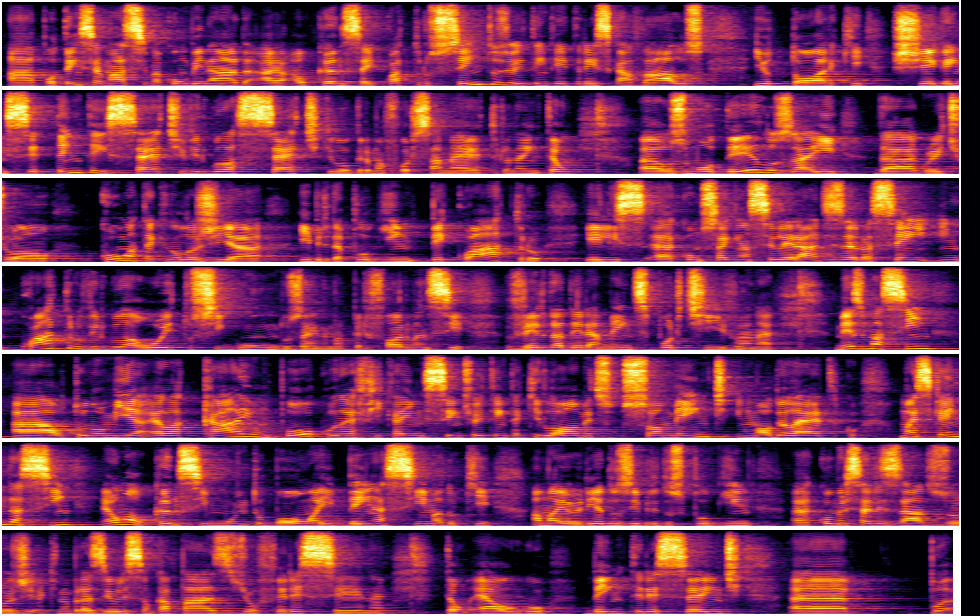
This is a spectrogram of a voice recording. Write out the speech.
a potência máxima combinada alcança aí 483 cavalos e o torque chega em 77,7 kgfm. Né? Então, uh, os modelos aí da Great Wall com a tecnologia híbrida plug-in P4, eles uh, conseguem acelerar de 0 a 100 em 4,8 segundos, aí numa performance verdadeiramente esportiva. Né? Mesmo assim, a autonomia ela cai um pouco, né? fica em 180 km somente em modo elétrico, mas que ainda assim é um alcance muito bom, aí bem acima do que a maioria dos híbridos plug-in uh, comercializados hoje aqui no Brasil eles são capazes de oferecer. Né? Então é algo bem interessante. Uh,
